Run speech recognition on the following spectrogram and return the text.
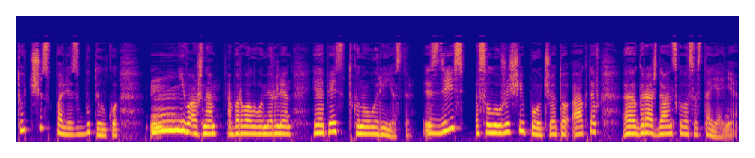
Тотчас полез в бутылку. «Неважно», — оборвал его Мерлен и опять ткнул реестр. «Здесь служащий по учету актов э, гражданского состояния».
